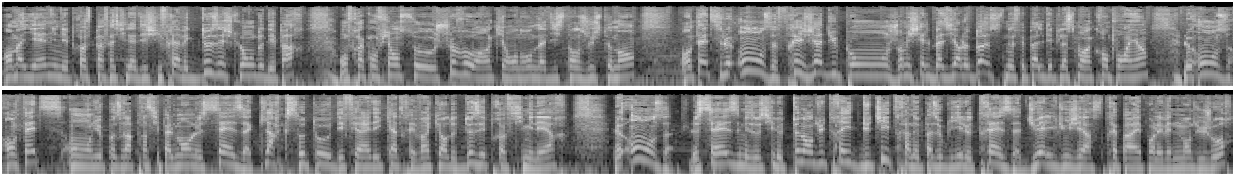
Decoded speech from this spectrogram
en Mayenne. Une épreuve pas facile à déchiffrer avec deux échelons de départ. On fera confiance aux chevaux hein, qui rendront de la distance justement. En tête, le 11, Fréja Dupont. Jean-Michel Bazir, le boss, ne fait pas le déplacement à cran pour rien. Le 11 en tête, on lui opposera principalement le 16, Clark Soto, déféré des 4 et vainqueur de deux épreuves similaires. Le 11, le 16, mais aussi le tenant du, titre, à ne pas oublier le 13, Duel du Gers, préparé pour l'événement du jour.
